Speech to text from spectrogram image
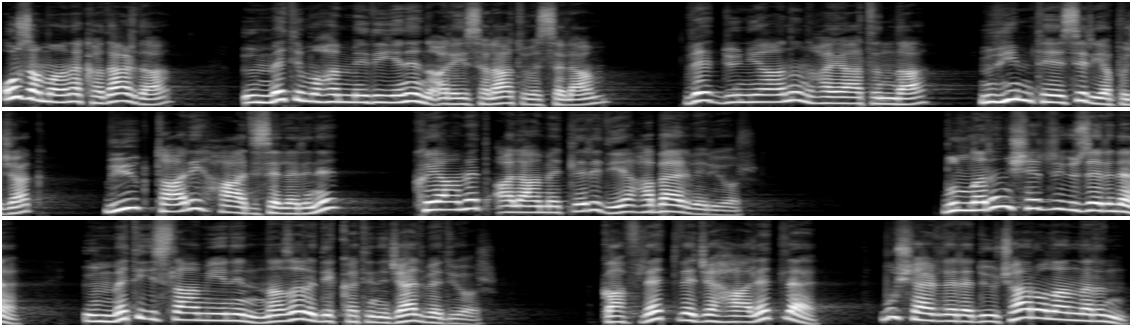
O zamana kadar da ümmeti Muhammediye'nin aleyhissalatü vesselam ve dünyanın hayatında mühim tesir yapacak büyük tarih hadiselerini kıyamet alametleri diye haber veriyor. Bunların şerri üzerine ümmeti İslamiye'nin nazarı dikkatini celbediyor. Gaflet ve cehaletle bu şerlere düçar olanların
